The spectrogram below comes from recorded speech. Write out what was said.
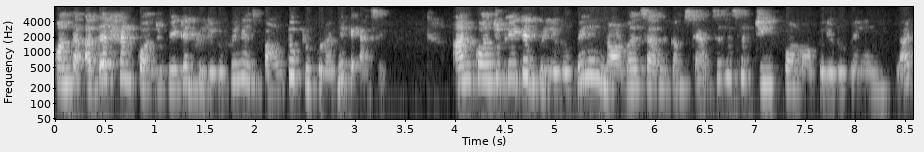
on the other hand, conjugated bilirubin is bound to glucuronic acid. Unconjugated bilirubin in normal circumstances is a G form of bilirubin in blood,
